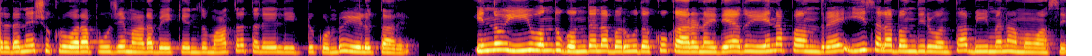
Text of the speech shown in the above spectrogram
ಎರಡನೇ ಶುಕ್ರವಾರ ಪೂಜೆ ಮಾಡಬೇಕೆಂದು ಮಾತ್ರ ತಲೆಯಲ್ಲಿ ಇಟ್ಟುಕೊಂಡು ಹೇಳುತ್ತಾರೆ. ಇನ್ನು ಈ ಒಂದು ಗೊಂದಲ ಬರುವುದಕ್ಕೂ ಕಾರಣ ಇದೆ. ಅದು ಏನಪ್ಪ ಅಂದರೆ, ಈ ಸಲ ಬಂದಿರುವಂಥ ಭೀಮನ ಅಮಾವಾಸ್ಯೆ.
